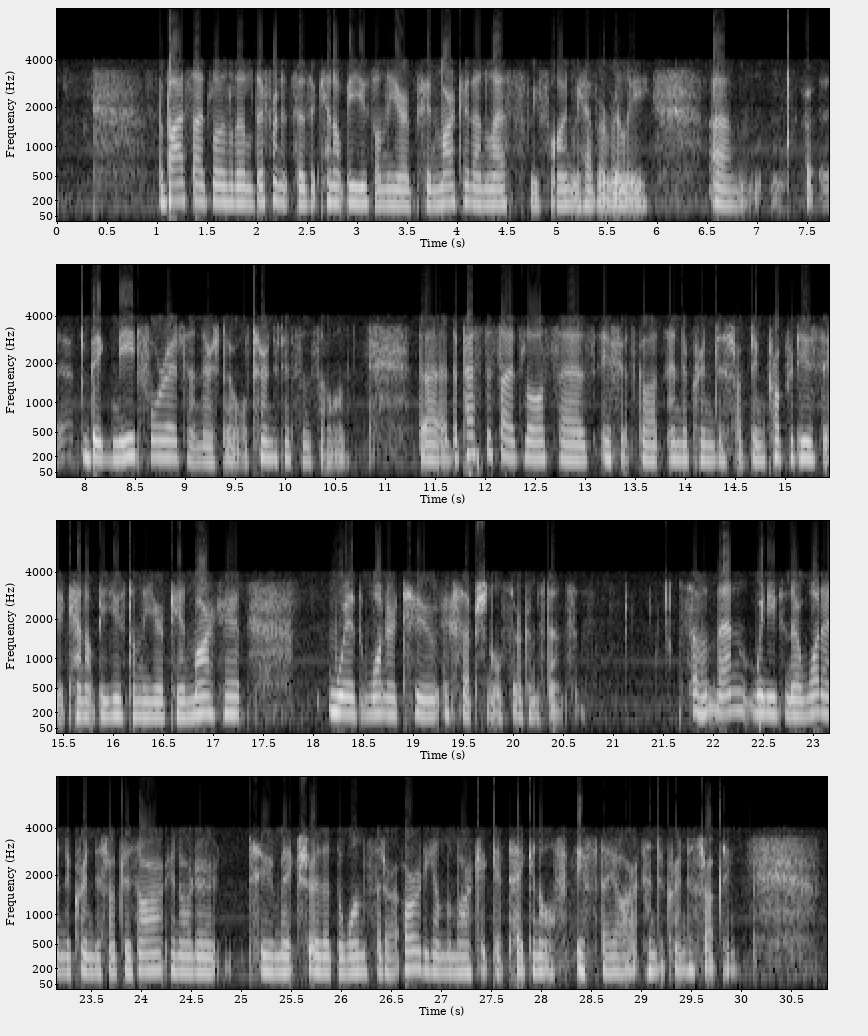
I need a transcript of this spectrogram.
The biocides law is a little different. It says it cannot be used on the European market unless we find we have a really um, big need for it and there's no alternatives and so on. The, the pesticides law says if it's got endocrine disrupting properties, it cannot be used on the European market with one or two exceptional circumstances. So then we need to know what endocrine disruptors are in order to make sure that the ones that are already on the market get taken off if they are endocrine disrupting.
